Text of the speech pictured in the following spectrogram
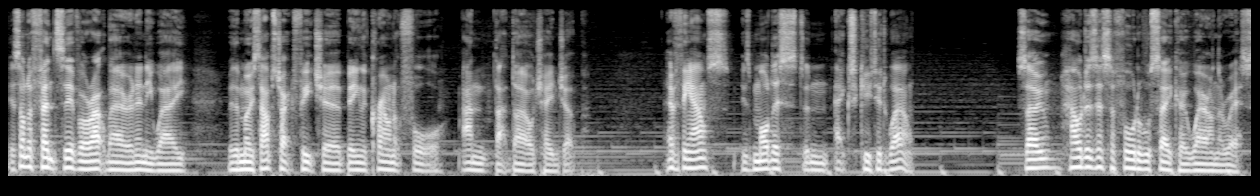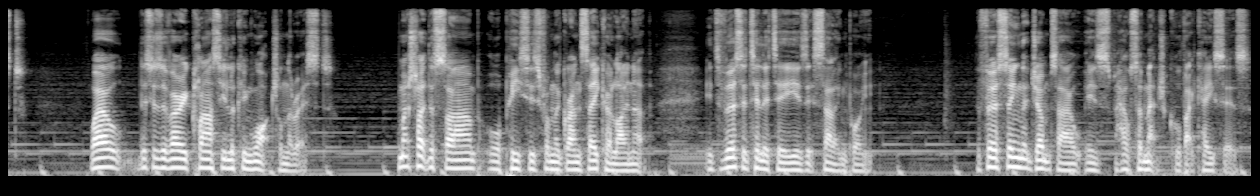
It's not offensive or out there in any way, with the most abstract feature being the crown at 4 and that dial change up. Everything else is modest and executed well. So, how does this affordable Seiko wear on the wrist? Well, this is a very classy looking watch on the wrist. Much like the SARB or pieces from the Grand Seiko lineup, its versatility is its selling point. The first thing that jumps out is how symmetrical that case is.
